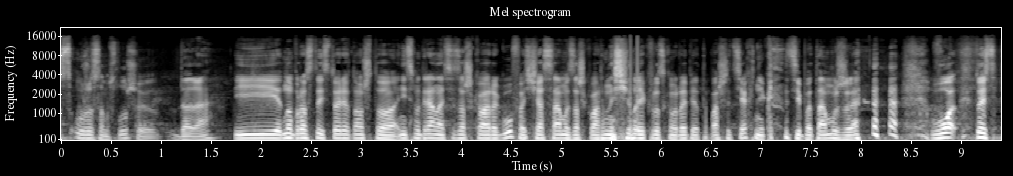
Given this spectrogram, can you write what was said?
с ужасом слушаю. Да-да. И, ну, просто история в том, что, несмотря на все зашквары Гуфа, сейчас самый зашкварный человек в русском рэпе — это Паша Техник. типа там уже... вот. То есть,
